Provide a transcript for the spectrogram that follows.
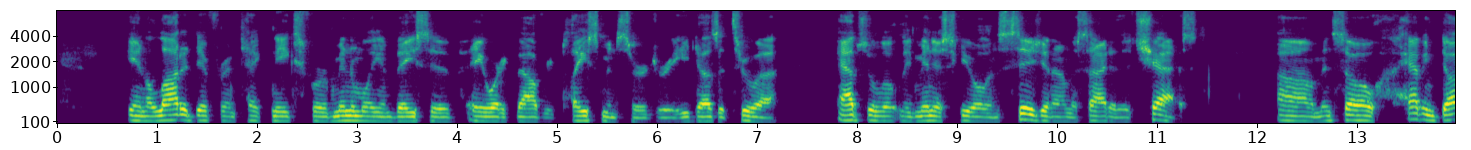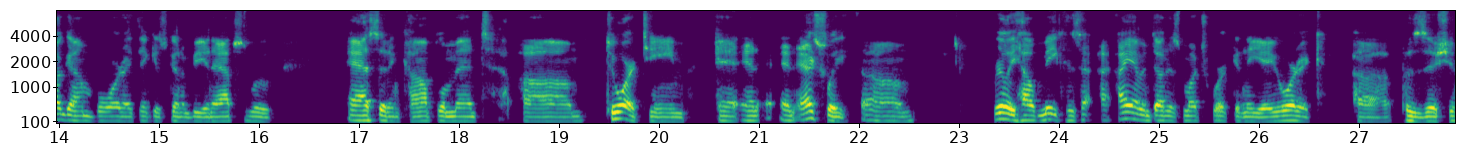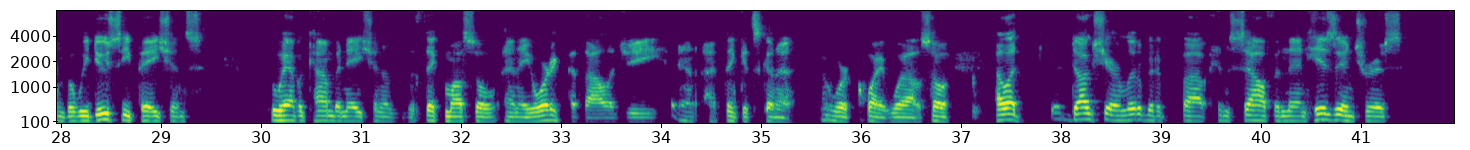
in a lot of different techniques for minimally invasive aortic valve replacement surgery. He does it through a absolutely minuscule incision on the side of the chest. Um, and so having Doug on board, I think, is going to be an absolute asset and complement um, to our team and, and, and actually um, really help me because I, I, haven't done as much work in the aortic uh, position, but we do see patients who have a combination of the thick muscle and aortic pathology. And I think it's going to work quite well. So I'll let Doug share a little bit about himself and then his interests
